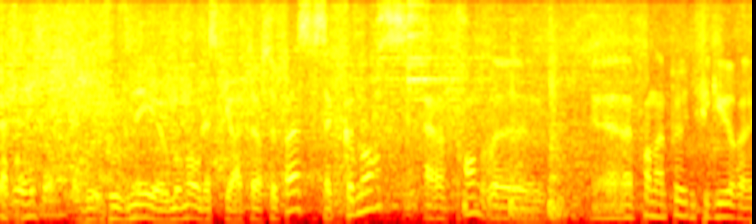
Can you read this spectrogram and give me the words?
patron, vous, vous venez au moment où l'aspirateur se passe, ça commence à prendre, euh, à prendre un peu une figure euh,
